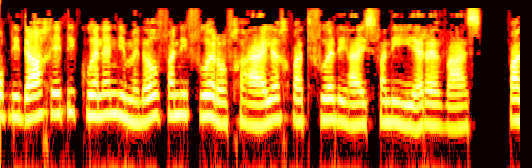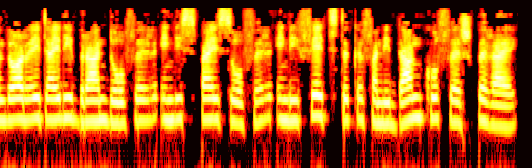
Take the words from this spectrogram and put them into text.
Op die dag het die koning die middel van die voorhof geheilig wat voor die huis van die Heere was, vandaar het hy die brandoffer en die spijsoffer en die vetstukken van die dankoffers bereid,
